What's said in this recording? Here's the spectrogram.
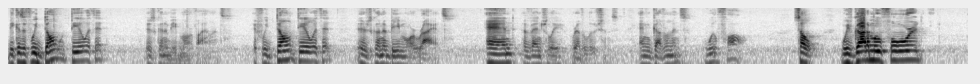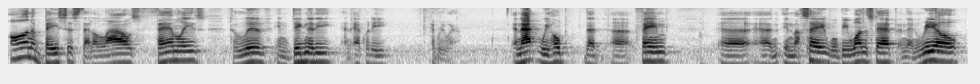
Because if we don't deal with it, there's going to be more violence. If we don't deal with it, there's going to be more riots and eventually revolutions. And governments will fall. So we've got to move forward on a basis that allows families to live in dignity and equity everywhere. And that we hope that uh, FAME uh, in Marseille will be one step, and then Rio,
